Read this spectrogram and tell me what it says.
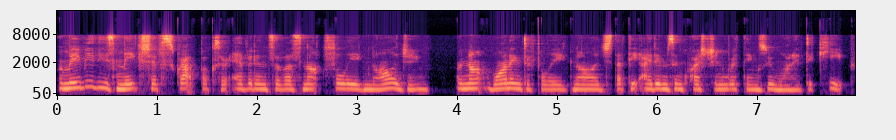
Or maybe these makeshift scrapbooks are evidence of us not fully acknowledging or not wanting to fully acknowledge that the items in question were things we wanted to keep.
